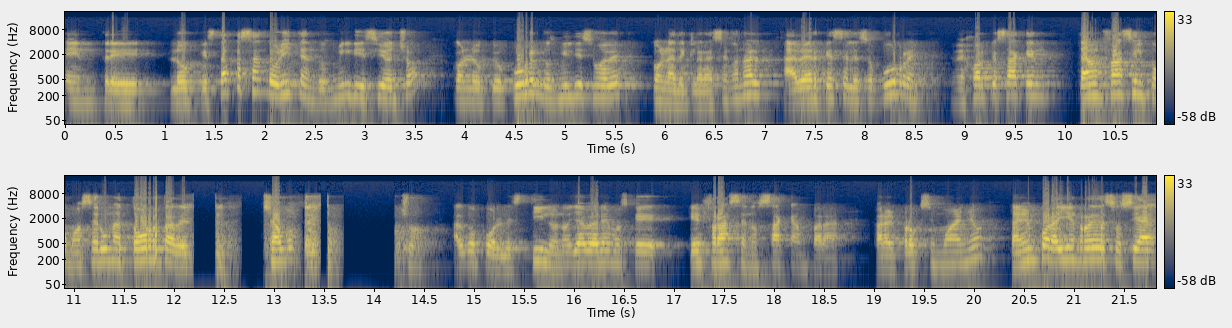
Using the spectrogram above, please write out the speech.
entre lo que está pasando ahorita en 2018 con lo que ocurre en 2019 con la declaración anual. A ver qué se les ocurre. Mejor que saquen tan fácil como hacer una torta del chavo del 8, algo por el estilo, ¿no? Ya veremos qué, qué frase nos sacan para, para el próximo año. También por ahí en redes sociales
